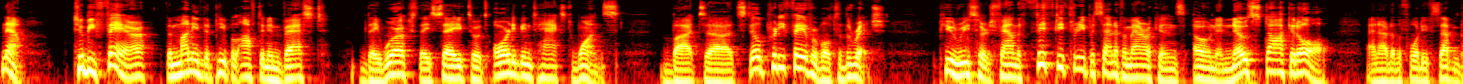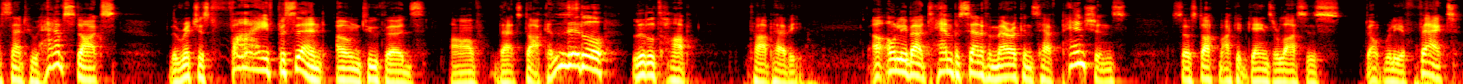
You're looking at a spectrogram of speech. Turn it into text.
Now, to be fair, the money that people often invest, they worked, they saved, so it's already been taxed once, but uh, it's still pretty favorable to the rich. Pew Research found that 53% of Americans own no stock at all. And out of the 47% who have stocks, the richest 5% own two thirds of that stock. A little, little top, top heavy. Uh, only about 10% of Americans have pensions, so stock market gains or losses don't really affect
